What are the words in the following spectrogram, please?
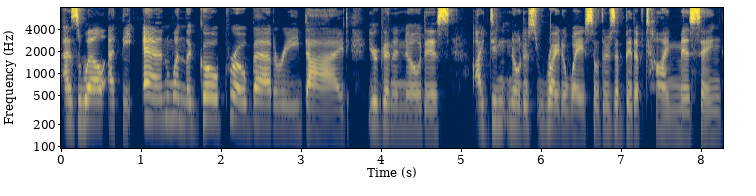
As well, at the end, when the GoPro battery died, you're gonna notice I didn't notice right away, so there's a bit of time missing.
